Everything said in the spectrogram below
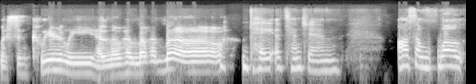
Listen clearly. Hello, hello, hello. Pay attention. Awesome. Well,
